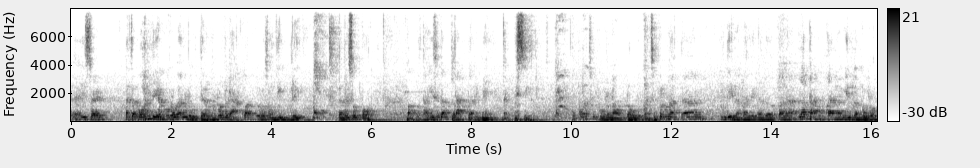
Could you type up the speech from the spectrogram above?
eh, sir, natabuhan din guro ang loader, guro nag-akwat, guro sa libre na nag-support pagutangin sa dump truck, dali may nagpisik. Tapos siguro na nahulugan sa pero na, ah, hindi na balik na doon para natabukan lang yun ng guro.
